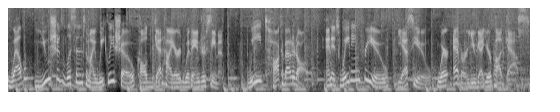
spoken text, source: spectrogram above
Well, you should listen to my weekly show called Get Hired with Andrew Seaman. We talk about it all, and it's waiting for you, yes, you, wherever you get your podcasts.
